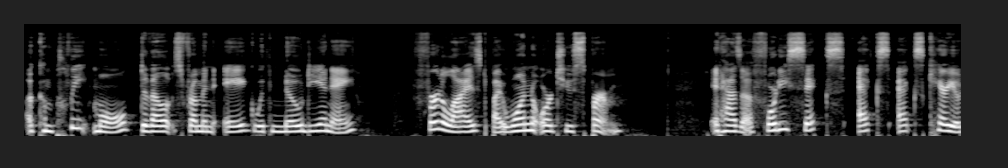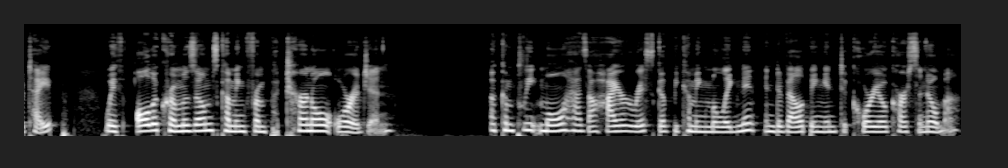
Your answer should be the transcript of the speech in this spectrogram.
A complete mole develops from an egg with no DNA, fertilized by one or two sperm. It has a 46XX karyotype, with all the chromosomes coming from paternal origin. A complete mole has a higher risk of becoming malignant and developing into choriocarcinoma.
